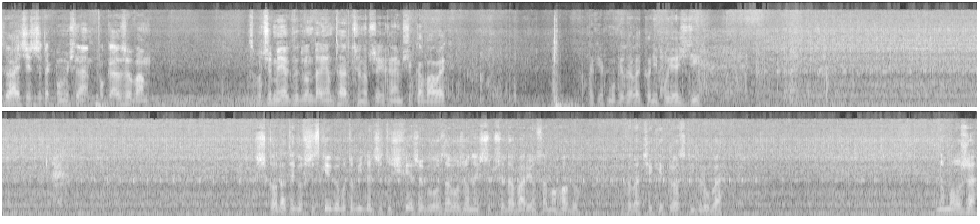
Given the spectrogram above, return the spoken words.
Słuchajcie, jeszcze tak pomyślałem, pokażę Wam. Zobaczymy jak wyglądają tarcze. No przejechałem się kawałek. Tak jak mówię, daleko nie pojeździ. Szkoda tego wszystkiego, bo to widać, że to świeże było założone jeszcze przed awarią samochodu. Zobaczcie, jakie klocki grube. No może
